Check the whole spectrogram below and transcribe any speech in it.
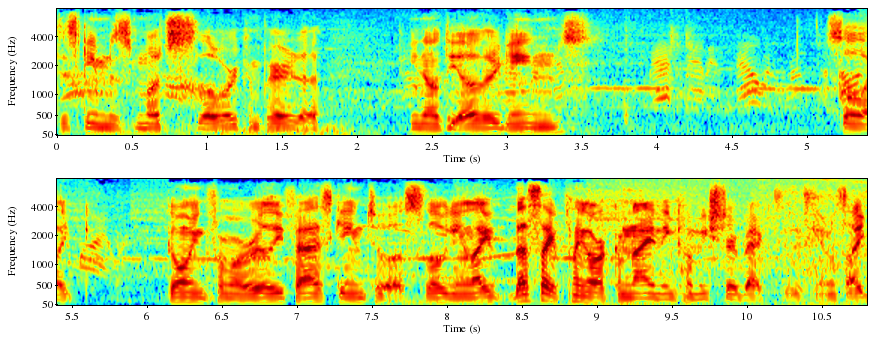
This game is much slower compared to, you know, the other games. So like going from a really fast game to a slow game, like that's like playing Arkham Knight and coming straight back to this game. It's like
